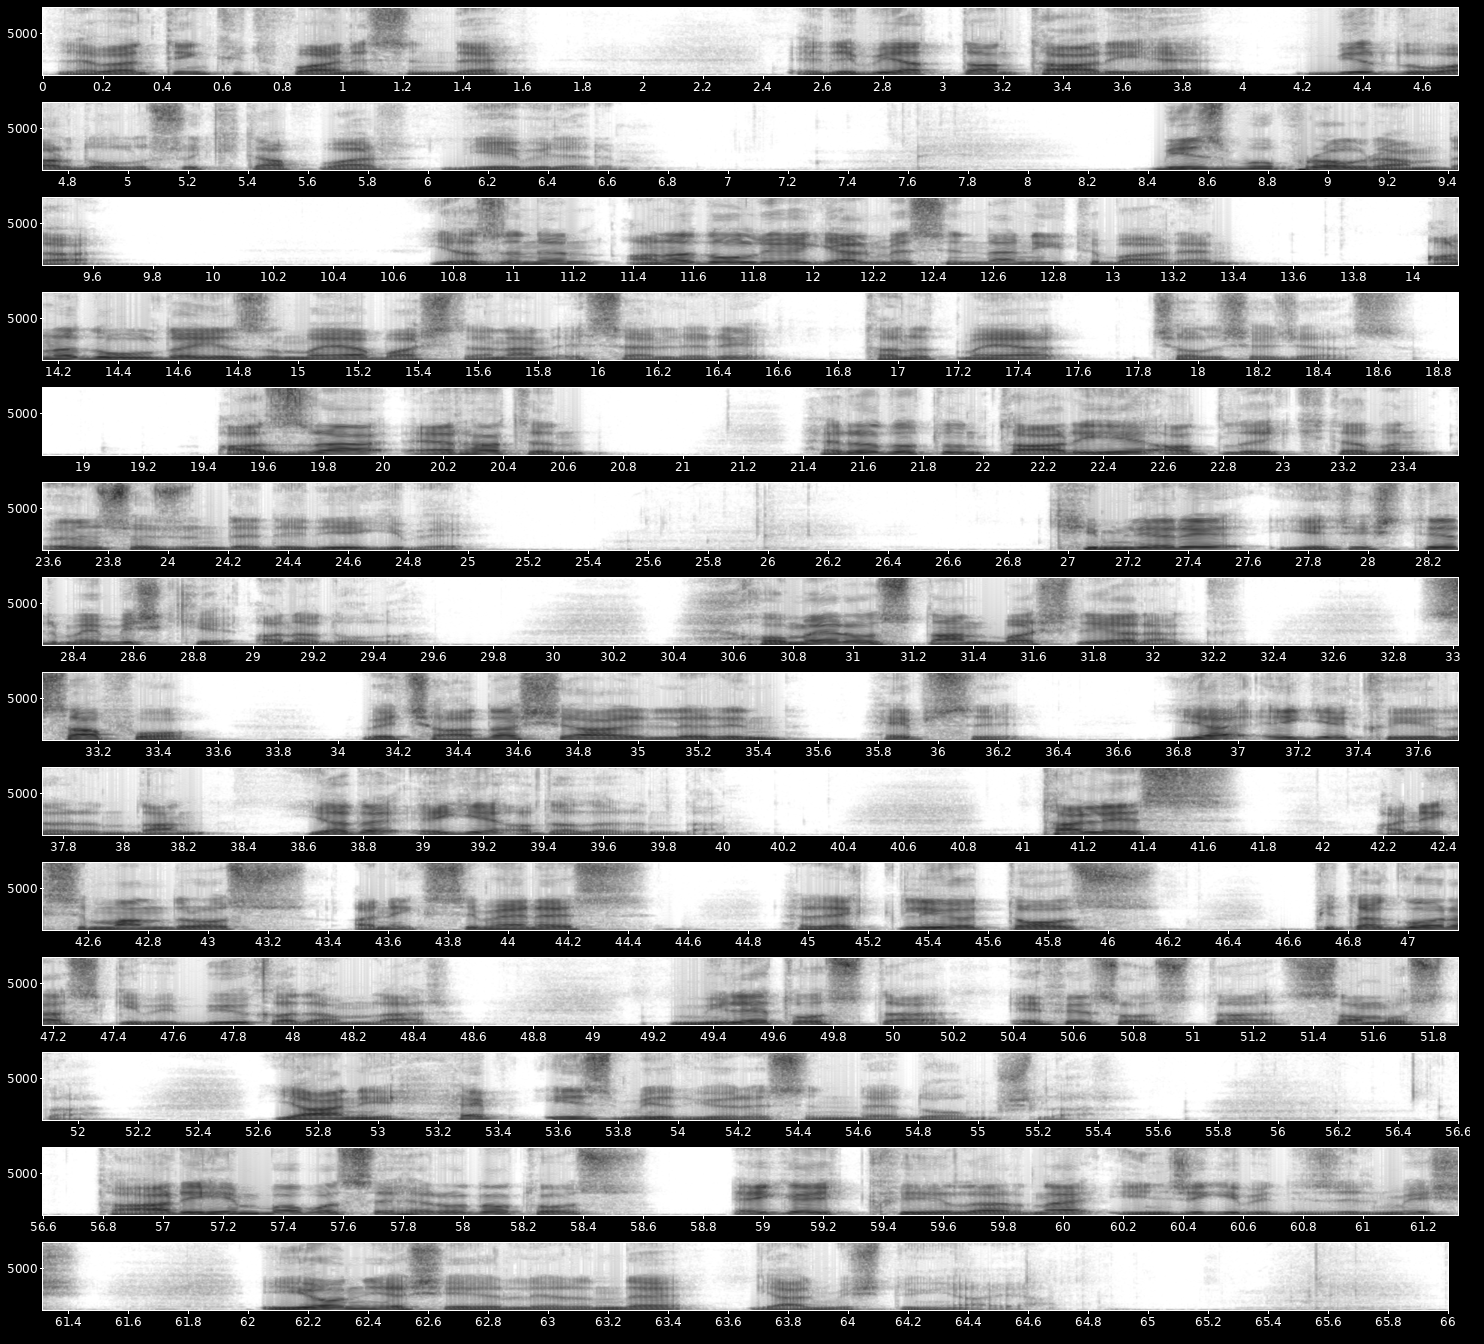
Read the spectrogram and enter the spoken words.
Levent'in kütüphanesinde edebiyattan tarihe bir duvar dolusu kitap var diyebilirim. Biz bu programda yazının Anadolu'ya gelmesinden itibaren Anadolu'da yazılmaya başlanan eserleri tanıtmaya çalışacağız. Azra Erhat'ın Herodot'un Tarihi adlı kitabın ön sözünde dediği gibi kimleri yetiştirmemiş ki Anadolu? Homeros'tan başlayarak Safo ve çağdaş şairlerin hepsi ya Ege kıyılarından ya da Ege adalarından. Thales, Anaximandros, Anaximenes, Herakleitos, Pitagoras gibi büyük adamlar Miletos'ta, Efesos'ta, Samos'ta yani hep İzmir yöresinde doğmuşlar. Tarihin babası Herodotos Ege kıyılarına inci gibi dizilmiş İonya şehirlerinde gelmiş dünyaya.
